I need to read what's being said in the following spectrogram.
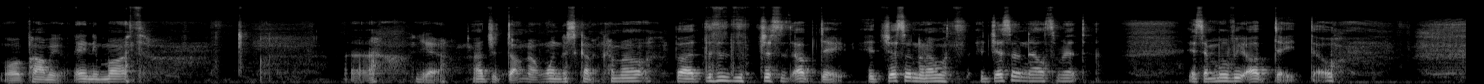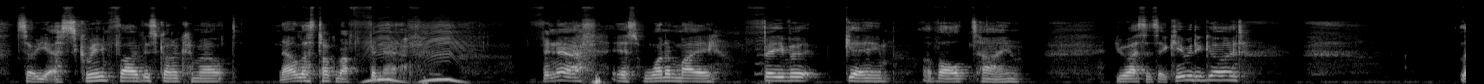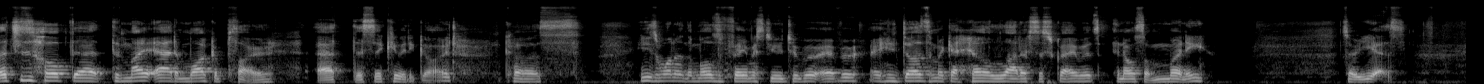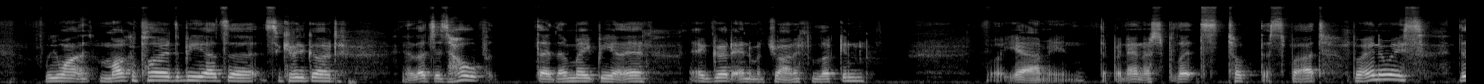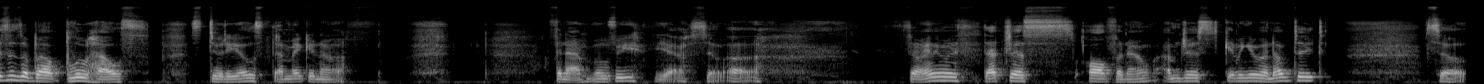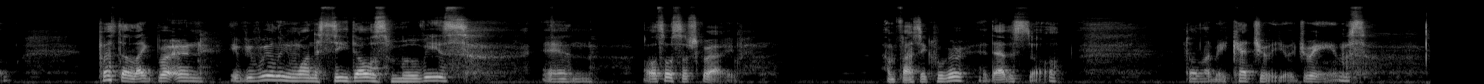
or probably any month. Uh, yeah, I just don't know when it's gonna come out, but this is just an update. It's just an announce. It's just an announcement. It's a movie update though. So yeah, Scream Five is gonna come out. Now let's talk about FNAF. FNAF is one of my favorite game of all time. You asked a security guard. Let's just hope that they might add a Markiplier at the security guard, cause he's one of the most famous YouTuber ever, and he does make a hell lot of subscribers and also money. So yes, we want Markiplier to be as a security guard, and let's just hope that there might be a a good animatronic looking. Well, yeah, I mean the banana splits took the spot, but anyways, this is about Blumhouse Studios that making a FNAF movie. Yeah, so uh so anyways, that's just all for now. I'm just giving you an update. So press the like button if you really want to see those movies and also subscribe. I'm Foxy Krueger and that is all. Don't let me catch you in your dreams.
